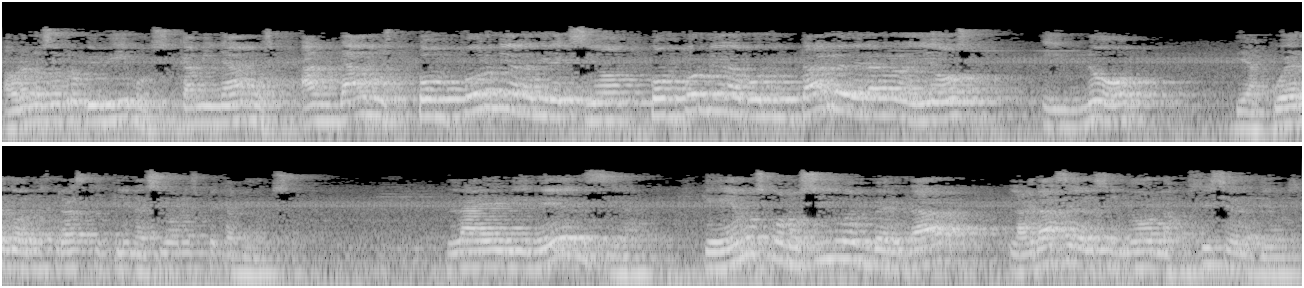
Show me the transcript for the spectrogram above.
Ahora nosotros vivimos, caminamos, andamos conforme a la dirección, conforme a la voluntad revelada de Dios y no de acuerdo a nuestras inclinaciones pecaminosas. La evidencia que hemos conocido en verdad la gracia del Señor, la justicia de Dios,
